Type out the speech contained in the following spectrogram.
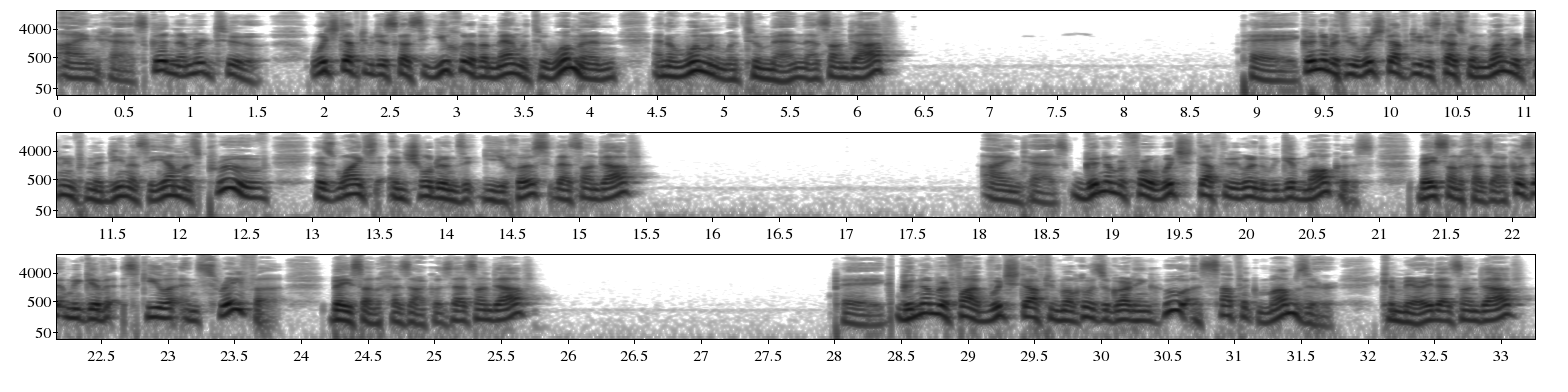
Ein Ches. Good. Number two. Which daf do we discuss the yichud of a man with two women and a woman with two men? That's on daf. Pay. Good. Number three. Which daf do we discuss when one returning from Medina Siyam must prove his wife's and children's yichus? That's on daf. Ein Tes. Good number four, which stuff do we learn that we give Malkus based on Chazakos, and we give Skila and Sreifa based on Chazakos? That's on Daf peg. Good number five, which daf to Malkum is regarding who a suffix mamzer can marry? That's on daf.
